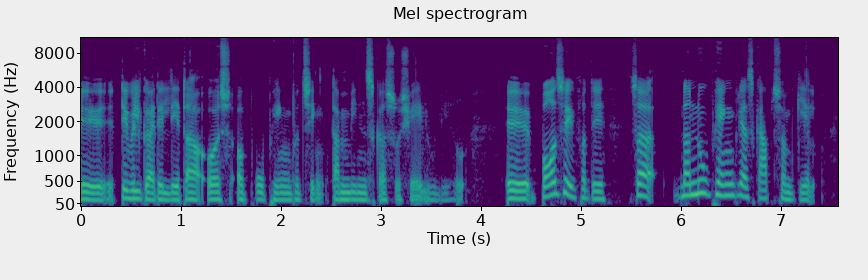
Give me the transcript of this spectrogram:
Øh, det vil gøre det lettere også at bruge penge på ting, der mindsker social ulighed. Øh, bortset fra det, så når nu penge bliver skabt som gæld, øh,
